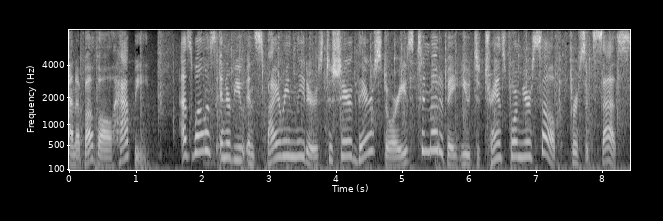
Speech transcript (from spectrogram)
and above all, happy, as well as interview inspiring leaders to share their stories to motivate you to transform yourself for success.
